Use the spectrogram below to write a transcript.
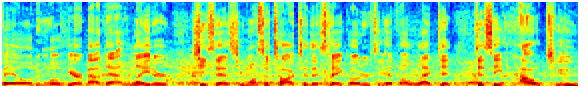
failed, and we'll hear about that later, she says she wants to talk to the stakeholders, if elected, to see how to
